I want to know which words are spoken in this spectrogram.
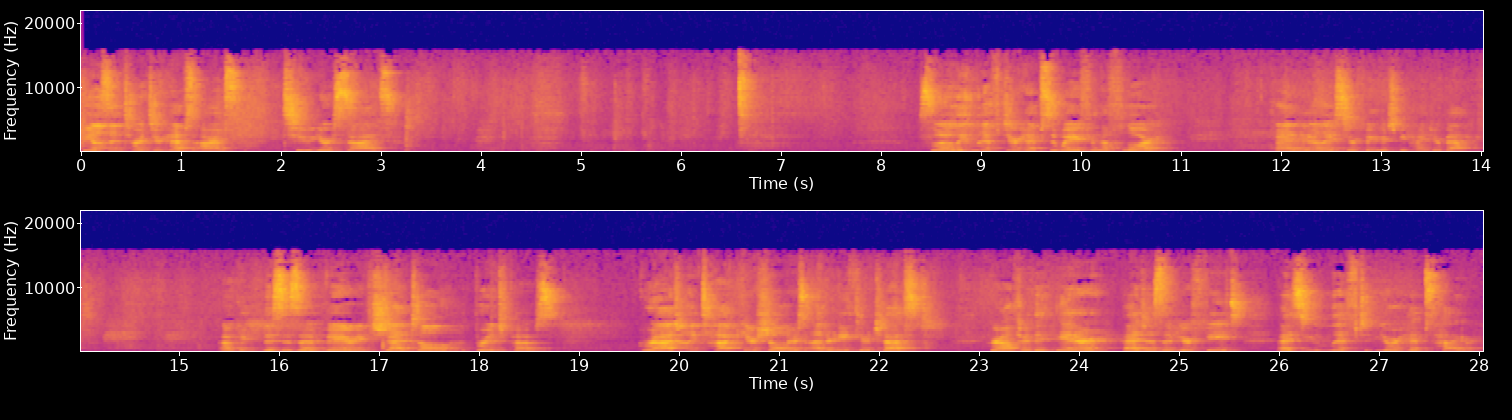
Heels in towards your hips, arms to your sides. Slowly lift your hips away from the floor and interlace your fingers behind your back. Okay, this is a very gentle bridge pose. Gradually tuck your shoulders underneath your chest, ground through the inner edges of your feet as you lift your hips higher.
